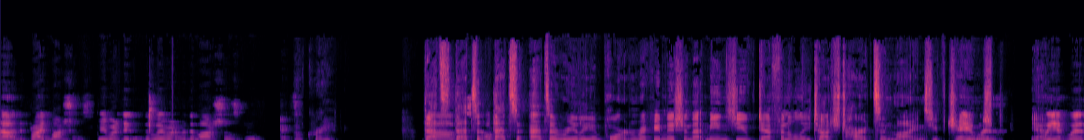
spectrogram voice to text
ah the Pride Marshals. We were the, we were the Marshals group oh great that's uh, that's so, that's that's a really important recognition. That means you've definitely touched hearts and minds. You've changed. Was, yeah. We, where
